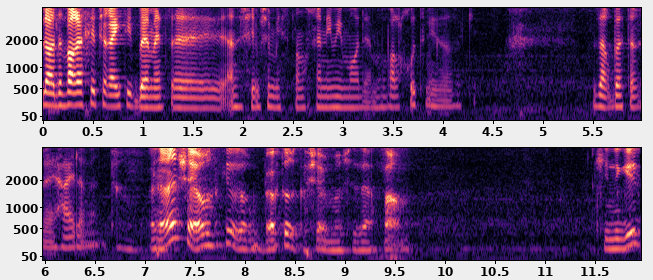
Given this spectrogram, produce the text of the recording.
לא, הדבר היחיד שראיתי באמת זה אנשים שמסתנכרנים עם מודם, אבל חוץ מזה זה כאילו... זה הרבה יותר אה, היי-לבל. נראה לי שהיום זה כאילו הרבה יותר קשה ממה שזה היה פעם. כי נגיד,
